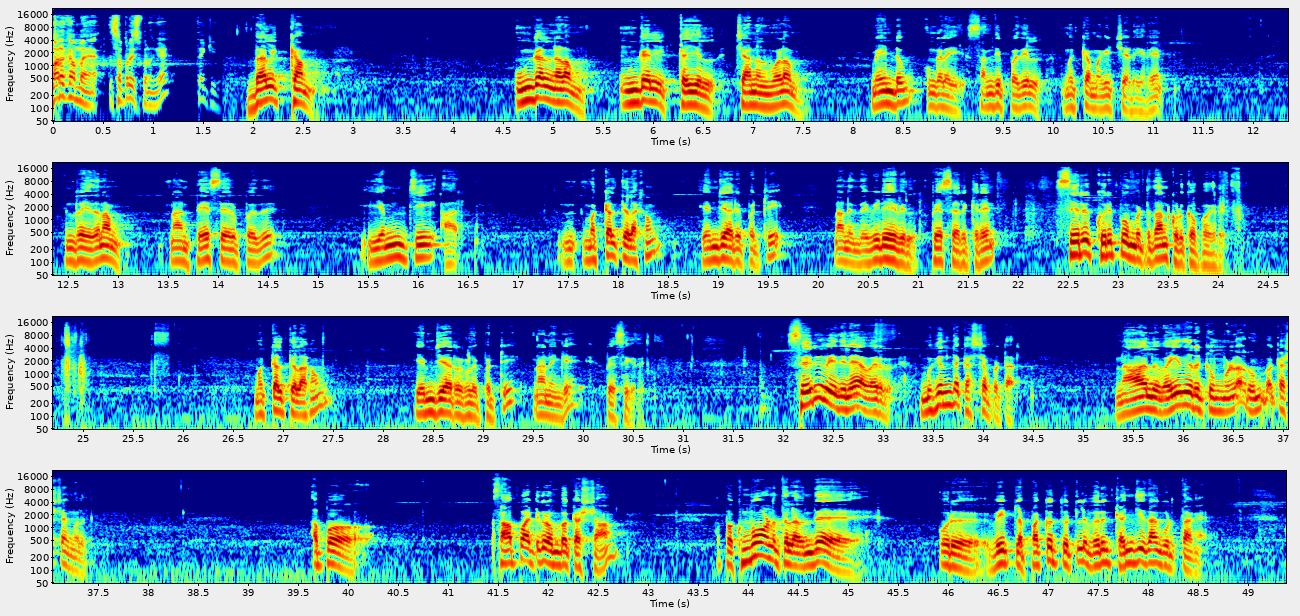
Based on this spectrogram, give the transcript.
மறக்காம சர்ப்ரைஸ் பண்ணுங்க. Thank you welcome உங்கள் நலம் உங்கள் கையில் சேனல் மூலம் மீண்டும் உங்களை சந்திப்பதில் மிக்க மகிழ்ச்சி அடைகிறேன். இன்றைய தினம் நான் பேச இருப்பது எம்ஜிஆர் மக்கள் திலகம் எம்ஜிஆரை பற்றி நான் இந்த வீடியோவில் பேச இருக்கிறேன். சிறு குறிப்பு மட்டும்தான் கொடுக்க போகிறேன். மக்கள் திலகம் எம்ஜிஆர் அவர்களை பற்றி நான் இங்கே பேசுகிறேன். சிறு வயதிலே அவர் மிகுந்த கஷ்டப்பட்டார். நாலு வயது இருக்கும் முள்ள ரொம்ப கஷ்டங்களுக்கு அப்போது சாப்பாட்டுக்கு ரொம்ப கஷ்டம். அப்போ கும்பகோணத்தில் வந்து ஒரு வீட்டில் பக்கத்து வீட்டில் வெறும் கஞ்சி தான் கொடுத்தாங்க.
